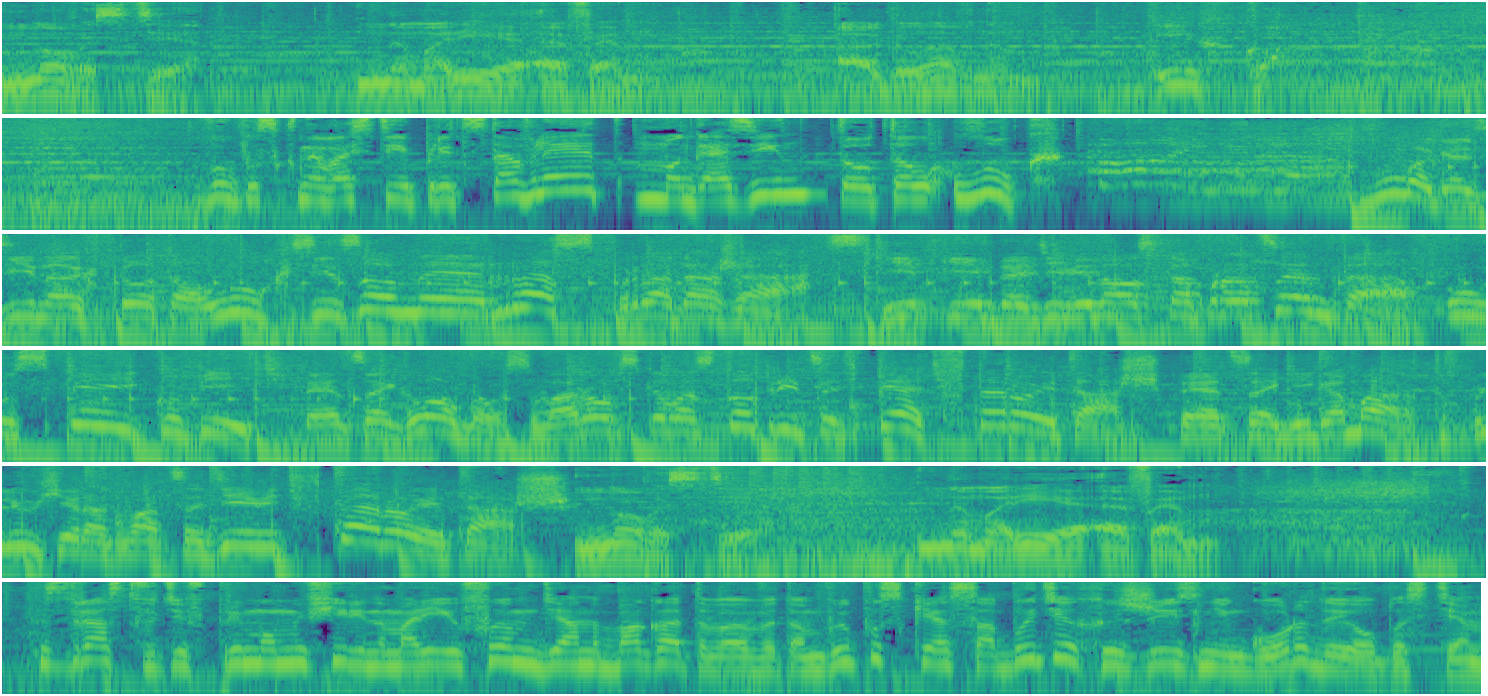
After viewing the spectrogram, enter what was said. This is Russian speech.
Новости на Мария-ФМ. О главном легко. Выпуск новостей представляет магазин Total Look. В магазинах Total Look сезонная распродажа. Скидки до 90%. Успей купить. ТЦ Глобус, Воровского 135, второй этаж. ТЦ Гигамарт, Блюхера 29, второй этаж. Новости на Мария-ФМ. Здравствуйте! В прямом эфире на Мария ФМ Диана Богатова в этом выпуске о событиях из жизни города и области.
